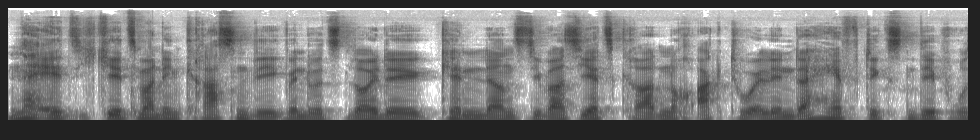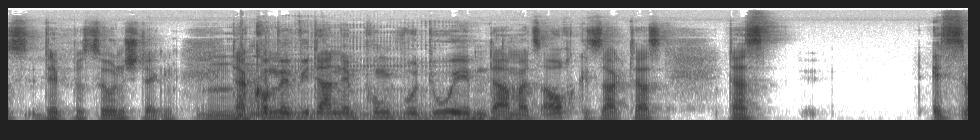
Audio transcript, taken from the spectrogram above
Na, jetzt, ich gehe jetzt mal den krassen Weg, wenn du jetzt Leute kennenlernst, die was jetzt gerade noch aktuell in der heftigsten Depres Depression stecken. Da kommen wir wieder an den Punkt, wo du eben damals auch gesagt hast, dass es,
